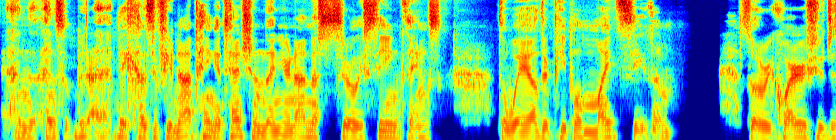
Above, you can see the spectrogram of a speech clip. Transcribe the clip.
And, and so, uh, because if you're not paying attention, then you're not necessarily seeing things the way other people might see them. So it requires you to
